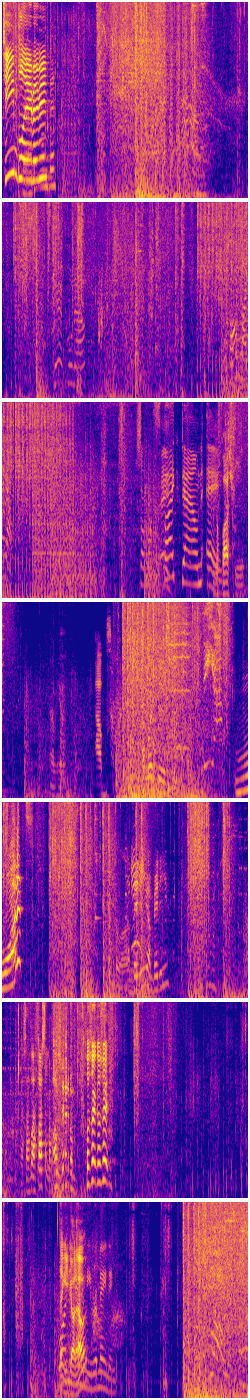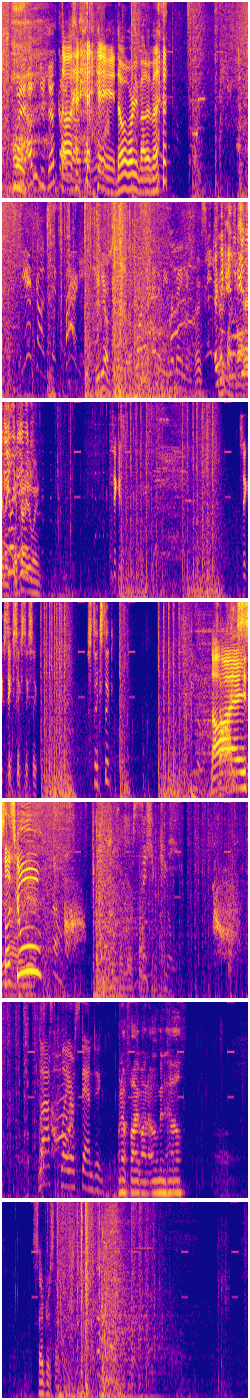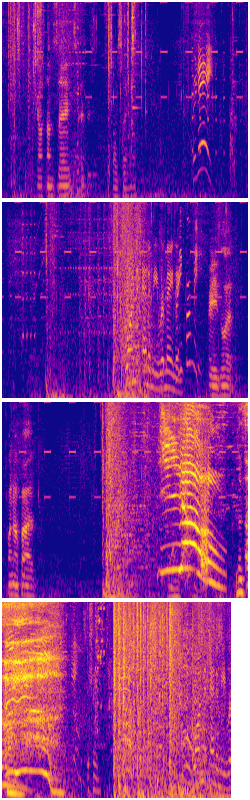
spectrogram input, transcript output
Team play, baby. Spike down A. A flash for you. I'm healing. Out. I'm with you. What? Come on. I'm baiting you. I'm baiting you. I saw flash. Flash on my. I was dead. him. Close right, close right. Think he got out? enemy remaining. Wait, how did you get that? Uh, guy? hey, don't worry about it, man. GD on One enemy remaining. Nice. Ailing, Oh my ailing, God. ailing, ailing, ailing. ailing. Stick it. Stick it, Stick, stick. stick, stick, stick. Stick, stick. nice, let's go. Last player standing. 105 on Omen Hell. Cypher side. Dropped on site. It's on side. Grenade. One enemy remaining. Hey, he's lit. 105. One enemy remaining.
